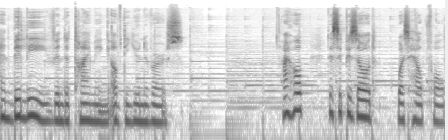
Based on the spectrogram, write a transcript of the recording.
and believe in the timing of the universe. I hope this episode was helpful.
